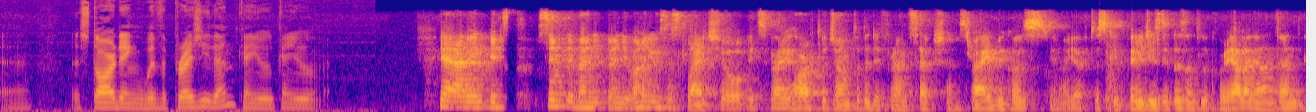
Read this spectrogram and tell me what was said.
uh, starting with the Prezi? Then can you can you yeah, I mean, it's simply when you, when you want to use a slideshow, it's very hard to jump to the different sections, right? Because you know you have to skip pages; it doesn't look very elegant, and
